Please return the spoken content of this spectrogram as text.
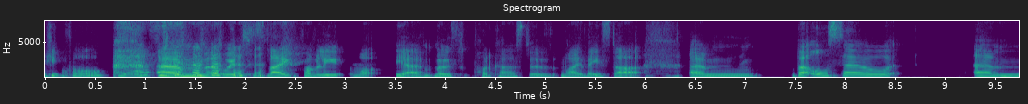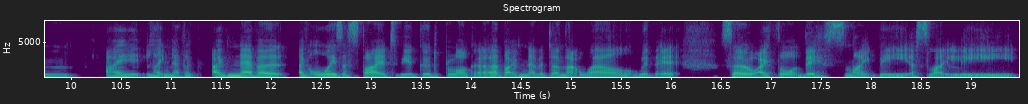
people. Yes. um, which is like probably what yeah most podcasters why they start. Um, but also um, I like never I've never I've always aspired to be a good blogger but I've never done that well with it so I thought this might be a slightly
